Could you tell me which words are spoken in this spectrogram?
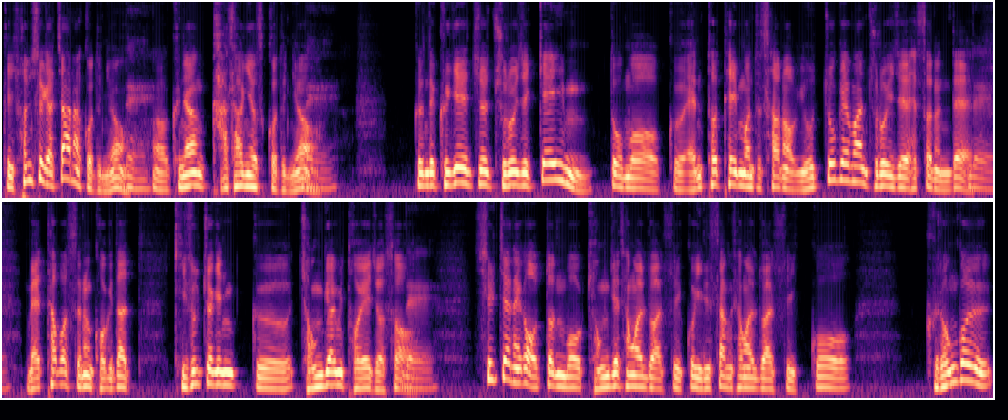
그 현실 같지 않았거든요. 네. 어, 그냥 가상이었거든요. 네. 그런데 그게 이제 주로 이제 게임 또 뭐 그 엔터테인먼트 산업 요쪽에만 주로 이제 했었는데 네. 메타버스는 거기다 기술적인 그 정교함이 더해져서 네. 실제 내가 어떤 뭐 경제 생활도 할 수 있고 일상 생활도 할 수 있고 그런 걸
